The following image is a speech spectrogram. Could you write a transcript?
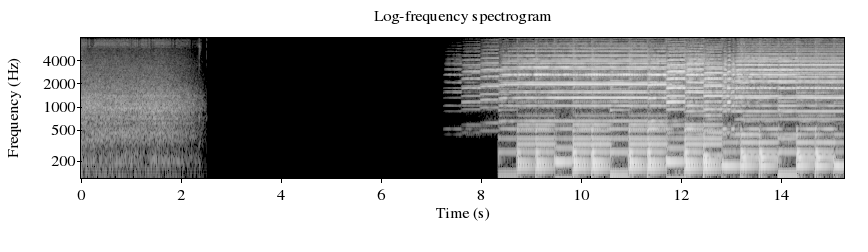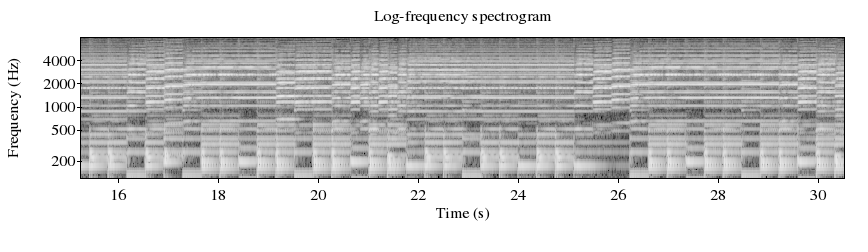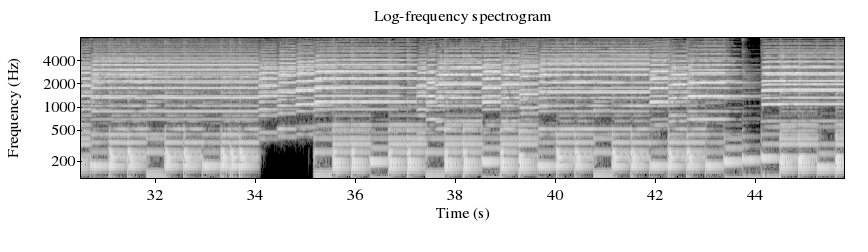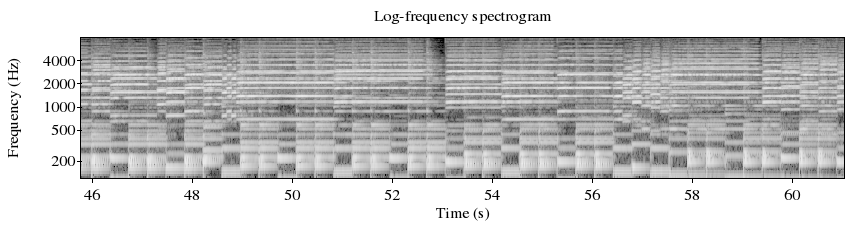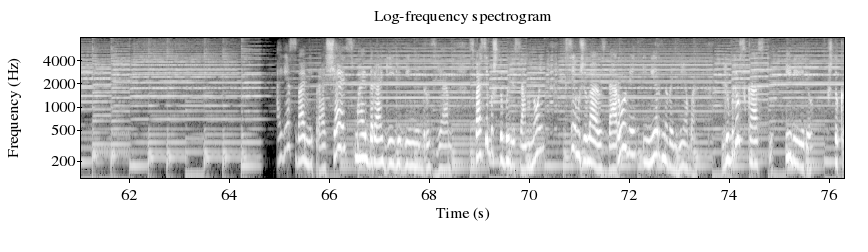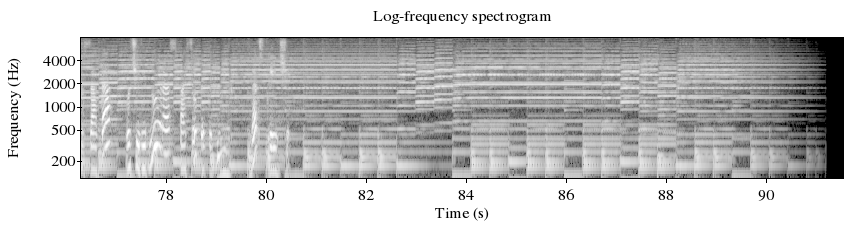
С вами прощаюсь, мои дорогие любимые друзья. Спасибо, что были со мной. Всем желаю здоровья и мирного неба. Люблю сказки и верю, что красота в очередной раз спасет этот мир. До встречи!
